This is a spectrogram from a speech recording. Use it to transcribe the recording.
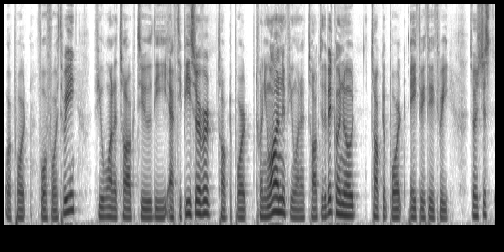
or port 443. If you want to talk to the FTP server, talk to port 21. If you want to talk to the Bitcoin node, talk to port 8333. So it's just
